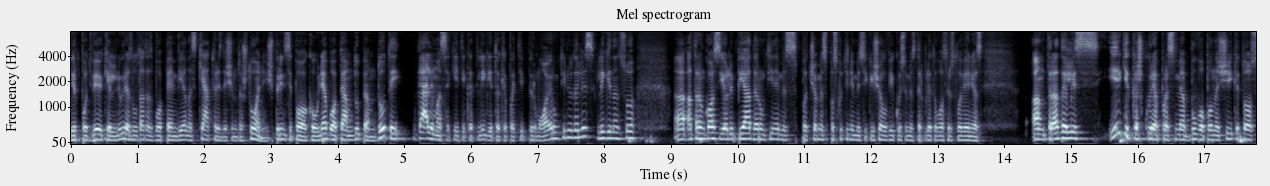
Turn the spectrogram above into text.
ir po dviejų kelnių rezultatas buvo PM148. Iš principo Kaune buvo PM2, PM2, tai galima sakyti, kad lygiai tokia pati pirmoji rungtinių dalis, lyginant su atrankos į Olimpiadą rungtinėmis pačiomis paskutinėmis iki šiol vykusiomis tarp Lietuvos ir Slovenijos. Antra dalis irgi kažkuria prasme buvo panašiai kitos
